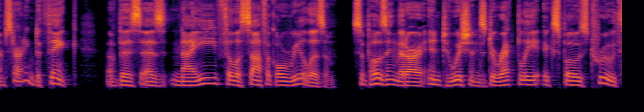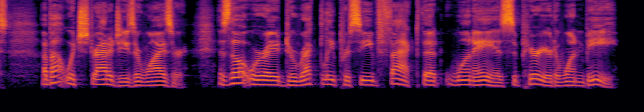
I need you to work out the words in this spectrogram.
I'm starting to think of this as naive philosophical realism, supposing that our intuitions directly expose truths about which strategies are wiser, as though it were a directly perceived fact that 1A is superior to 1B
